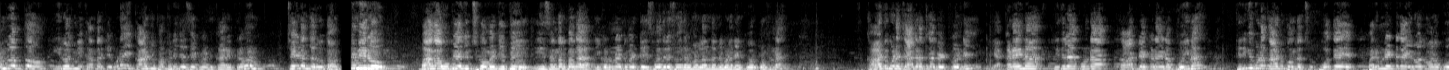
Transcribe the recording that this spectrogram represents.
ఎంబ్లంతో ఈరోజు మీకు అందరికీ కూడా ఈ కార్డులు పంపిణీ చేసేటువంటి కార్యక్రమం చేయడం జరుగుతా ఉంది మీరు బాగా ఉపయోగించుకోమని చెప్పి ఈ సందర్భంగా ఇక్కడ ఉన్నటువంటి సోదర సోదరులందరినీ కూడా నేను కోరుకుంటున్నా. కార్డు కూడా జాగ్రత్తగా పెట్టుకోండి. ఎక్కడైనా విధి లేకుండా కార్డు ఎక్కడైనా పోయినా తిరిగి కూడా కార్డు పొందొచ్చు. పోతే పర్మనెంట్గా ఈరోజు మనకు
